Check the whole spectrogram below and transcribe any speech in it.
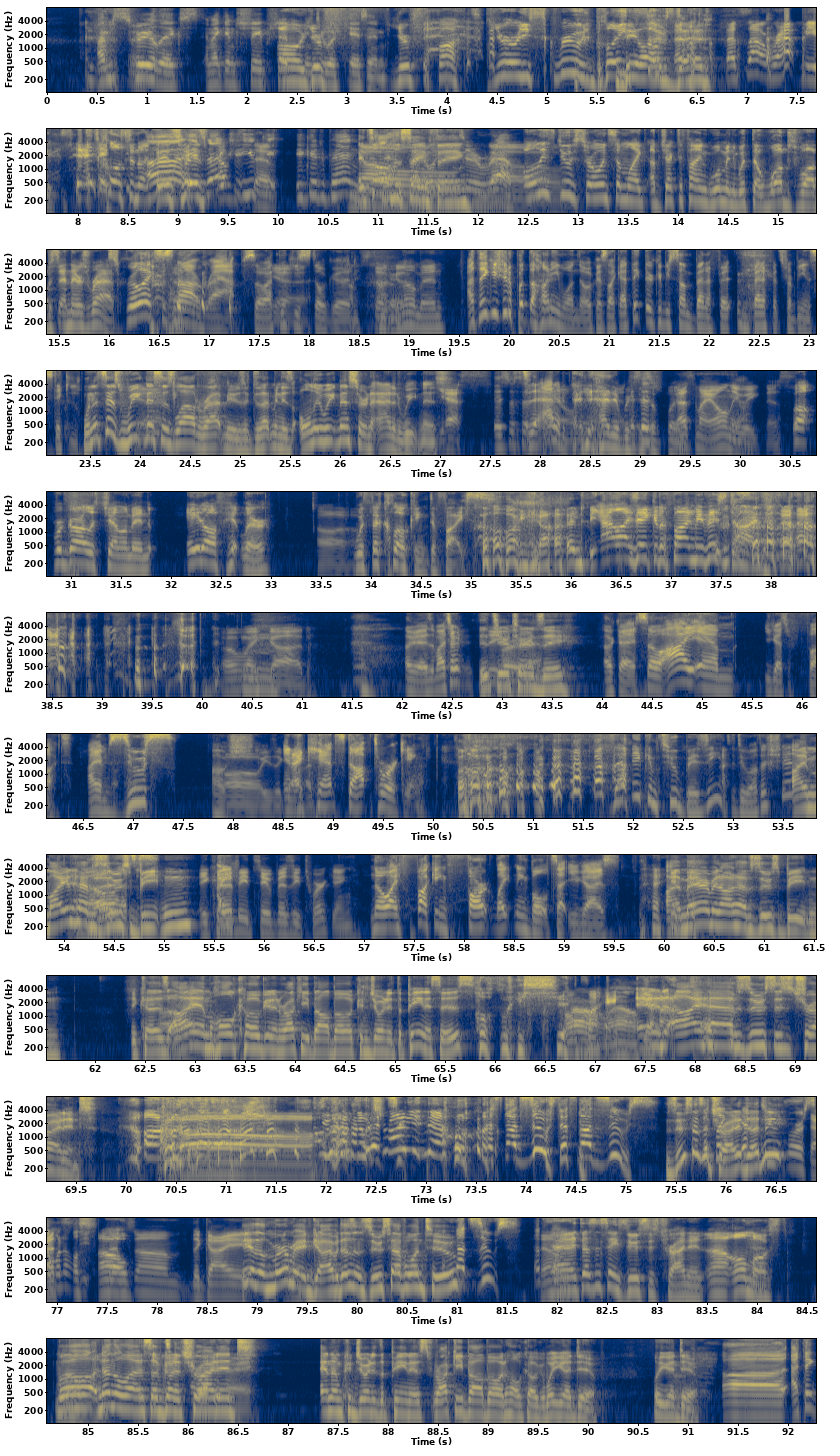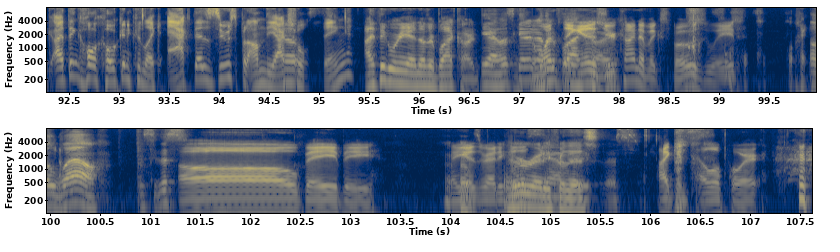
I'm Skrillex, and I can shapeshift Oh, you're into a f- kitten. You're fucked. You're already screwed. Blade. D Live's dead. that's not rap music. It's close enough. Uh, It's- it's, it's- actually you dubstep. could, it could depend. It's all the No. same It's thing. a rap. No. All he's do is throw in some like objectifying woman with the wubs wubs, and there's rap. Skrillex is not rap, so I think Yeah. he's still good. I'm still I don't good. know, man. I think you should have put the honey one though, because like I think there could be some benefit benefits from being sticky. When it says weakness Yeah. is loud rap music, does that mean his only weakness or an added weakness? Yes. It's just It's a, an added only- And it had a weakness Is of Blade. That's my only Yeah. weakness. Well, regardless, gentlemen, Adolf Hitler Oh. with a cloaking device. Oh my god. the Allies ain't gonna find me this time. oh my mm. god. Okay, is it my turn? It's your oh, turn, Z. Okay, so I am. You guys are fucked. I am uh-huh. Zeus, oh, Oh, he's a and I can't stop twerking. Does that make him too busy to do other shit? I might have No, Zeus beaten. He could I- be too busy twerking. No, I fucking fart lightning bolts at you guys. I may or may not have Zeus beaten. Because oh, I am Hulk Hogan and Rocky Balboa conjoined at the penises. Holy shit! Oh, oh wow. And I have Zeus's trident. Oh, you have no trident now. That's not Zeus. That's not Zeus. Zeus has a That's like trident, doesn't he? Or someone that's, else. Oh. that's um the guy. Yeah, the mermaid guy, but doesn't Zeus have one too? Not Zeus. That's No. not- it doesn't say Zeus is trident. Uh, almost. Well, nonetheless, I've got a trident Alright. and I'm conjoined at the penis. Rocky Balboa and Hulk Hogan. What you gonna do? What you gonna do? Uh, I think I think Hulk Hogan could like act as Zeus, but I'm the actual thing. I think we're gonna get another black card. Yeah, let's get The another one thing black is, card. you're kind of exposed, Wade. Oh wow. This, this, Oh baby, are you guys ready for We're this? ready yeah, for I'm this. this. I can teleport.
